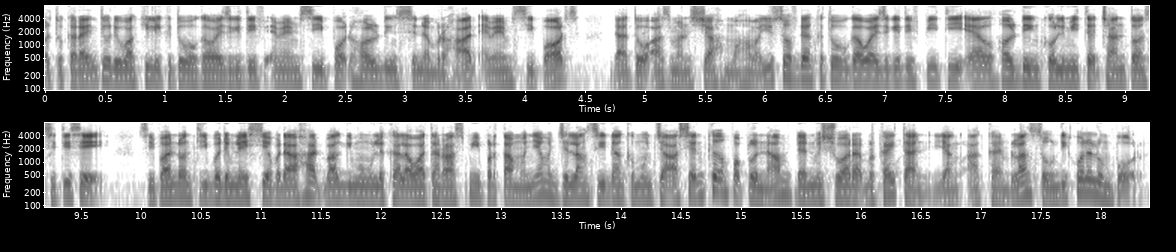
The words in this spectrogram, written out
Pertukaran itu diwakili Ketua Pegawai Eksekutif MMC Port Holdings Sdn Bhd MMC Ports, Dato' Azman Shah Muhammad Yusof dan Ketua Pegawai Eksekutif PTL Holding Co Limited Canton CTC. Si Pandon tiba di Malaysia pada Ahad bagi memulakan lawatan rasmi pertamanya menjelang sidang kemuncak ASEAN ke-46 dan mesyuarat berkaitan yang akan berlangsung di Kuala Lumpur.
